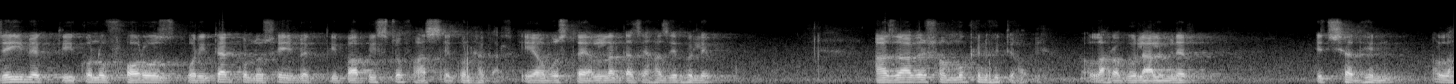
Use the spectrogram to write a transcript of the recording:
যেই ব্যক্তি কোনো ফরজ পরিত্যাগ করল, সেই ব্যক্তি পাপিষ্ট ফাসে গুনাগার এই অবস্থায় আল্লাহর কাছে হাজির হলে আজাবের সম্মুখীন হইতে হবে। আল্লাহ রবুল আলমিনের ইচ্ছাধীন আল্লাহ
